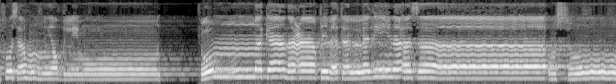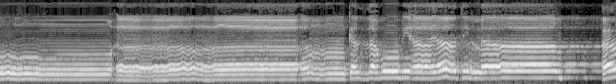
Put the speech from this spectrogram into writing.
أنفسهم يظلمون. ثم كان عاقبة الذين أساءوا السوء أن كذبوا بآيات الله أن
